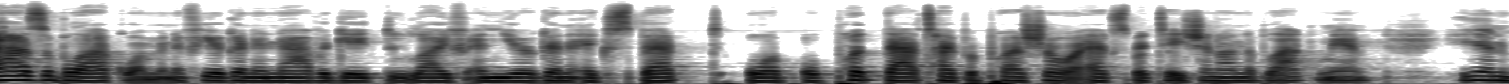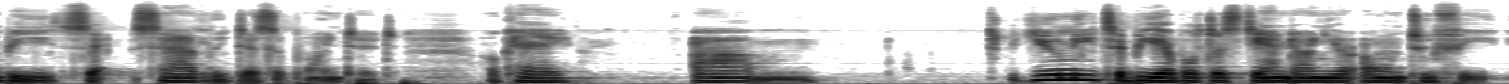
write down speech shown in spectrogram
as a black woman, if you're going to navigate through life and you're going to expect or, or put that type of pressure or expectation on the black man, you're going to be sadly disappointed. Okay. Um, you need to be able to stand on your own two feet.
